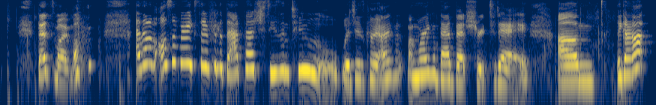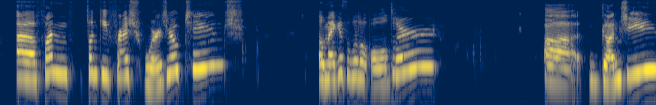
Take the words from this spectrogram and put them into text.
that's my month. And then I'm also very excited for the Bad Batch season two, which is coming. I'm, I'm wearing a Bad Batch shirt today. Um, they got a fun, funky, fresh wardrobe change. Omega's a little older. Uh, Gunji,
